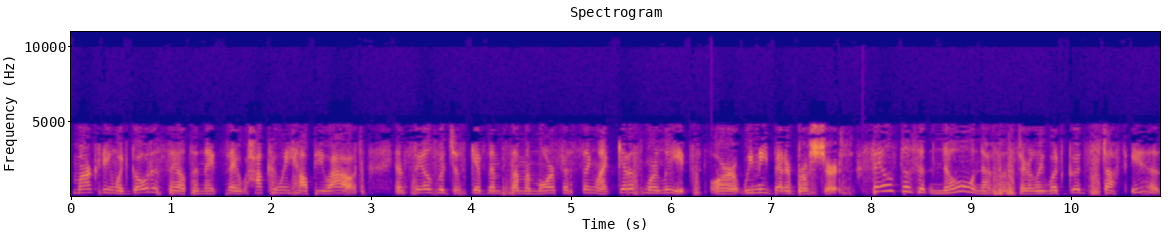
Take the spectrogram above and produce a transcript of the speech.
marketing would go to sales and they'd say, "How can we help you out?" And sales would just give them some amorphous thing like, "Get us more leads," or "We need better brochures." Sales doesn't know necessarily what good stuff is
